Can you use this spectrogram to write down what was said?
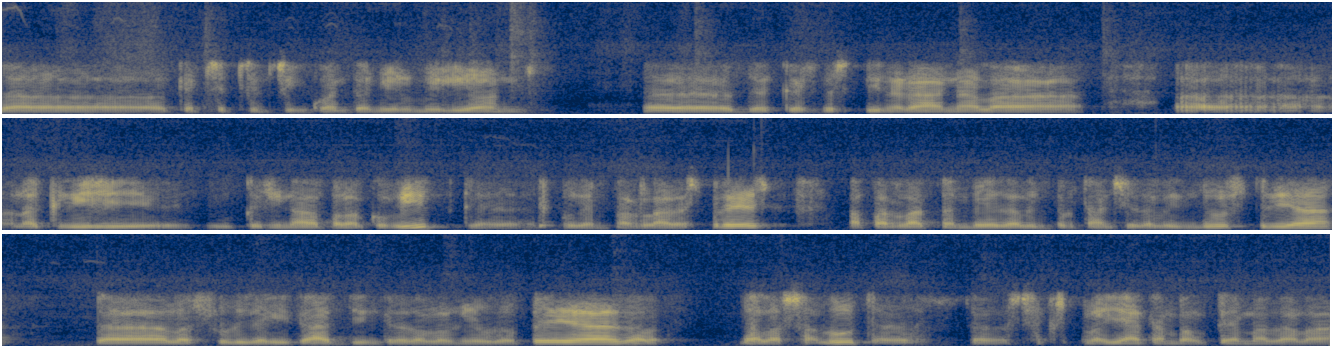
d'aquests 750.000 milions eh, de, que es destinaran a la, a, a la crisi ocasionada per la Covid, que podem parlar després, ha parlat també de la importància de la indústria, de la solidaritat dintre de la Unió Europea, de, de la salut, eh, s'ha explayat amb el tema de la,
